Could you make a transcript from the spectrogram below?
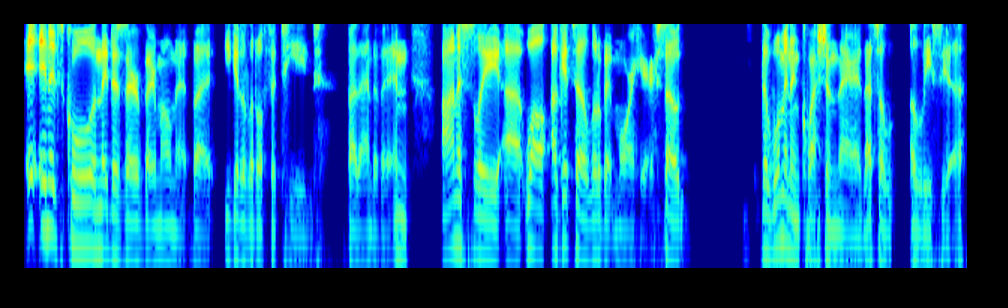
it, and it's cool, and they deserve their moment, but you get a little fatigued by the end of it. And honestly, uh, well, I'll get to a little bit more here. So the woman in question there, that's a, Alicia,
